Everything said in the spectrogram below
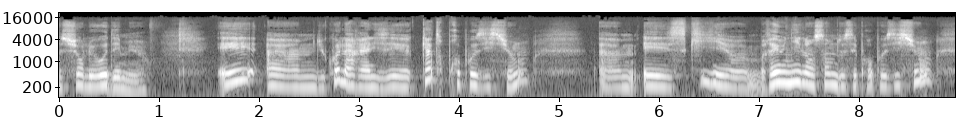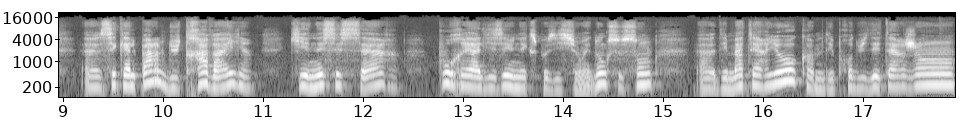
sur le haut des murs. Et du coup, elle a réalisé quatre propositions euh, et ce qui euh, réunit l'ensemble de ces propositions, euh, c'est qu'elles parlent du travail qui est nécessaire pour réaliser une exposition. Et donc ce sont des matériaux comme des produits détergents,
